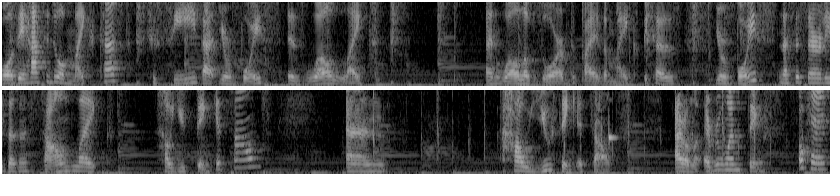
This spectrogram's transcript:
Well, they had to do a mic test to see that your voice is well liked and well absorbed by the mic because your voice necessarily doesn't sound like how you think it sounds and how you think it sounds. I don't know. Everyone thinks, okay,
